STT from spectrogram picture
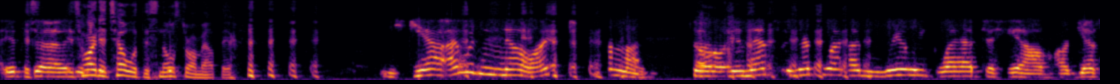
It's it's, uh, it's, hard to tell with the snowstorm out there. yeah, I wouldn't know. I. So, oh. and that's and that's why I'm really glad to have our guest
